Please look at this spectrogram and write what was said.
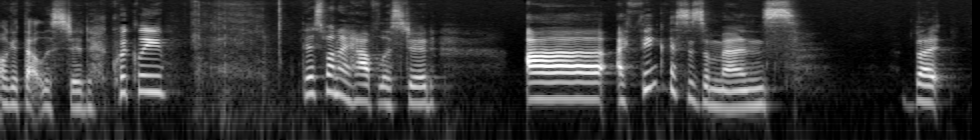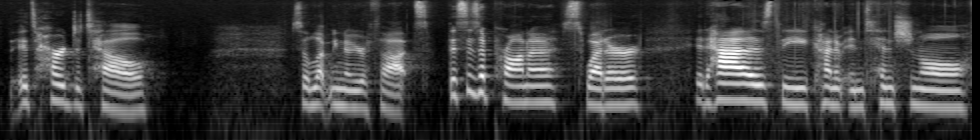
I'll get that listed quickly. This one I have listed. Uh, I think this is a men's, but it's hard to tell. So let me know your thoughts. This is a Prana sweater. It has the kind of intentional,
